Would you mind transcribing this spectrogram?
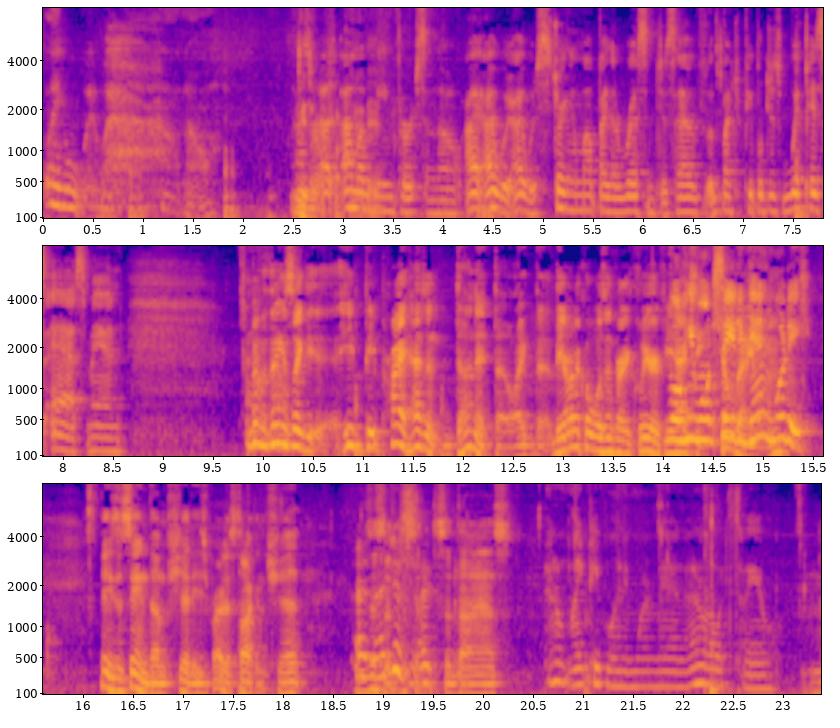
Like w- w- I don't know. These I, fucking I'm a mean person, though. I, I would I would string him up by the wrist and just have a bunch of people just whip his ass, man. but the thing is, like, he, he probably hasn't done it though. Like the, the article wasn't very clear if he. Well, he won't say it again, anyone. would he? He's just saying dumb shit. He's probably just talking shit. I- just, I a, just- just, a, a dumbass. I don't like people anymore, man. I don't know what to tell you. Yeah,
